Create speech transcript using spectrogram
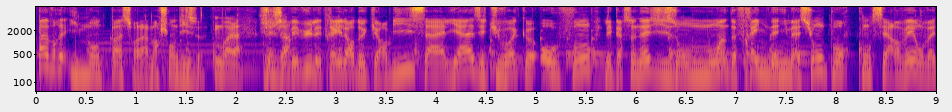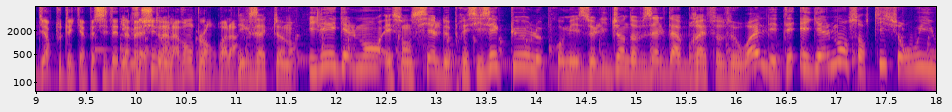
pas vrai. Ils mentent pas sur la marchandise. Voilà. J'avais vu les trailers de Kirby, ça alias, et tu vois que au fond, les personnages, ils ont moins de frames d'animation pour conserver, on va dire, toutes les capacités de la machine à l'avant-plan. Voilà. Exactement. Il est également essentiel de préciser que le premier The Legend of Zelda Breath of the Wild était également sorti sur Wii U.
